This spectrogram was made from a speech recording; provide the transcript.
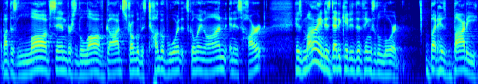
about this law of sin versus the law of God struggle, this tug of war that's going on in his heart. His mind is dedicated to the things of the Lord, but his body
